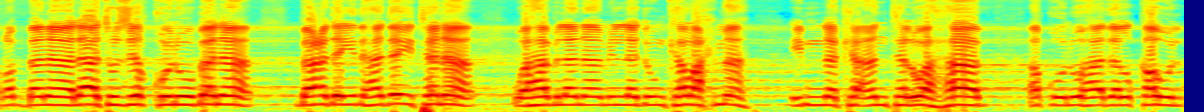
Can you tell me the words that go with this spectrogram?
ربنا لا تزغ قلوبنا بعد إذ هديتنا وهب لنا من لدنك رحمة إنك أنت الوهاب. أقول هذا القول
